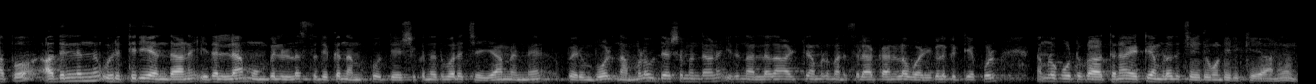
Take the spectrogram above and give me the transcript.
അപ്പോ അതിൽ നിന്ന് ഉരുത്തിരി എന്താണ്? ഇതെല്ലാം മുമ്പിലുള്ള സ്ഥിതിക്ക് നമുക്ക് ഉദ്ദേശിക്കുന്നത് പോലെ ചെയ്യാമെന്ന് വരുമ്പോൾ നമ്മളെ ഉദ്ദേശം എന്താണ്? ഇത് നല്ലതായിട്ട് നമ്മൾ മനസ്സിലാക്കാനുള്ള വഴികൾ കിട്ടിയപ്പോൾ നമ്മൾ കൂട്ടുപ്രാർത്ഥന ആയിട്ട് നമ്മളത് ചെയ്തുകൊണ്ടിരിക്കുകയാണ്.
